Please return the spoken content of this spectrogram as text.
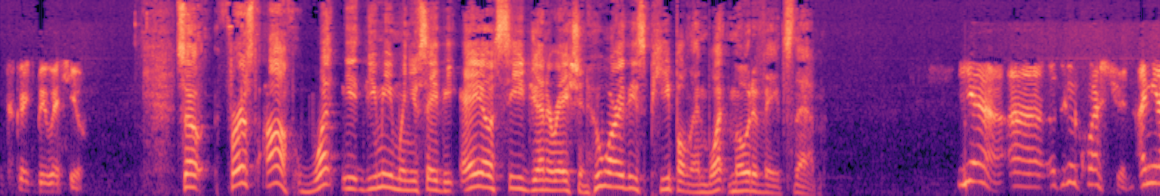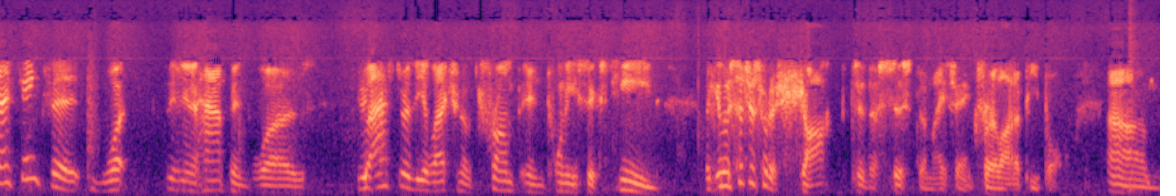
It's great to be with you. So, first off, what do you mean when you say the AOC generation? Who are these people and what motivates them? Yeah, uh, that's a good question. I mean, I think that what you know, happened was you know, after the election of Trump in 2016, like it was such a sort of shock to the system, I think, for a lot of people. Um,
